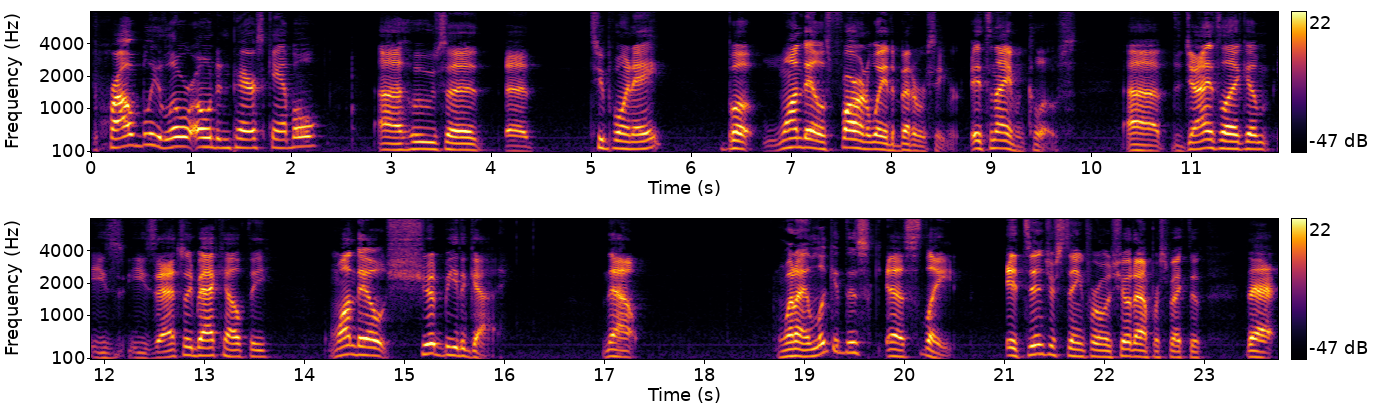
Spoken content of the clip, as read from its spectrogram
probably lower owned than Parris Campbell, uh, who's a, a 2.8 but Wan'Dale is far and away the better receiver. It's not even close. Uh, the Giants like him. He's he's actually back healthy. Wan'Dale should be the guy. Now, when I look at this uh, slate, it's interesting from a showdown perspective that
